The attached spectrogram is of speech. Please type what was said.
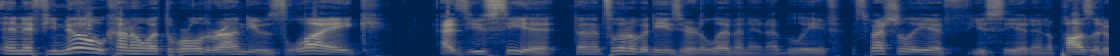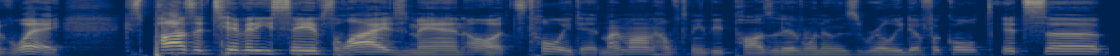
And if you know kind of what the world around you is like as you see it then it's a little bit easier to live in it i believe especially if you see it in a positive way because positivity saves lives, man. Oh, it's totally did. My mom helped me be positive when it was really difficult. It's, uh,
